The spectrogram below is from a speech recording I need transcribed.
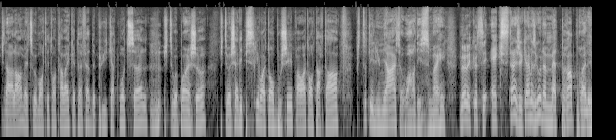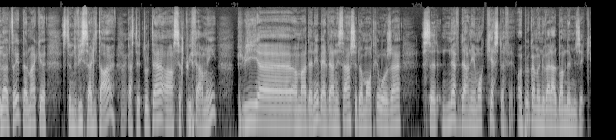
Puis dans l'art, mais tu veux montrer ton travail que tu as fait depuis 4 mois tout seul, puis tu vois pas un chat, puis tu vas chez l'épicerie voir ton boucher pour avoir ton tartare, puis toutes les lumières, tu vas voir des humains. Puis là, écoute, c'est excitant. J'ai quand même le goût de me mettre propre pour aller là, tu sais, tellement que c'est une vie solitaire, parce que tu es tout le temps en circuit fermé. Puis, euh, à un moment donné, ben, le vernissage, c'est de montrer aux gens ce neuf derniers mois, qu'est-ce que tu fait? Un peu comme un nouvel album de musique.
